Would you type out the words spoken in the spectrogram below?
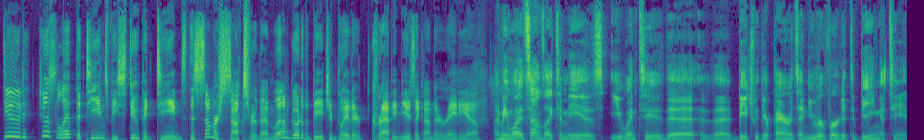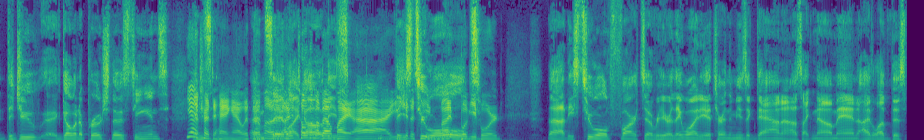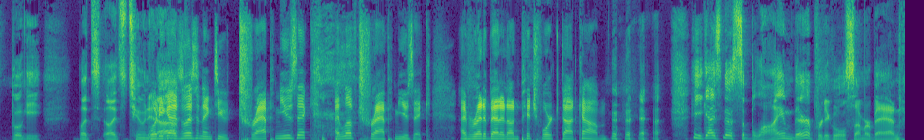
Dude, just let the teens be stupid teens. The summer sucks for them. Let them go to the beach and play their crappy music on their radio. I mean, what it sounds like to me is you went to the the beach with your parents and you reverted to being a teen. Did you uh, go and approach those teens? Yeah, and I tried to hang out with them. I, say, I like, told them "Oh, about these- my ah. You should have seen my boogie board. ah, these two old farts over here, they wanted you to turn the music down. And I was like, no, man, I love this boogie. Let's let's tune it What are you up. guys listening to? Trap music? I love trap music. I've read about it on pitchfork.com. Hey, you guys know Sublime? They're a pretty cool summer band.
